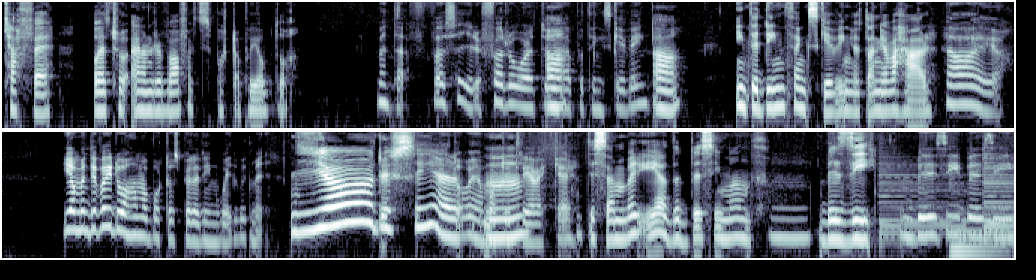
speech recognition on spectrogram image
kaffe. Och jag tror Andrew var faktiskt borta på jobb då. Vänta, vad säger du? Förra året du Ja. var här på Thanksgiving? Ja. Inte din Thanksgiving utan jag var här. Ja, ja, ja. Ja, men det var ju då han var borta och spelade in Wait With Me. Ja, du ser. Då var jag borta Mm. i tre veckor. December är the busy month. Mm. Busy. Busy, busy.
